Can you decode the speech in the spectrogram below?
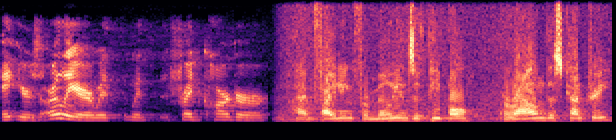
eight years earlier with with Fred Karger. I'm fighting for millions of people around this country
